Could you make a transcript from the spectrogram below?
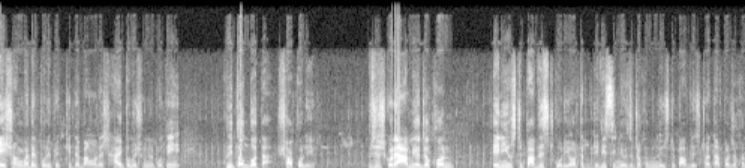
এই সংবাদের পরিপ্রেক্ষিতে বাংলাদেশ হাই কমিশনের প্রতি কৃতজ্ঞতা সকলের। বিশেষ করে আমিও যখন এই নিউজটি পাবলিশ করি, অর্থাৎ ডিবিসি নিউজে যখন নিউজটি পাবলিশ হয়, তারপর যখন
